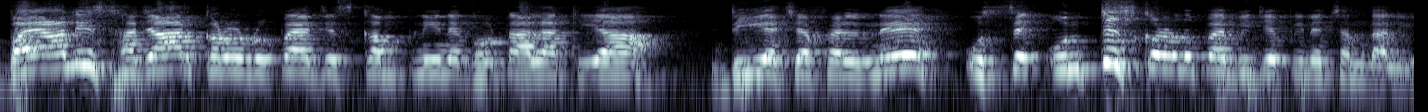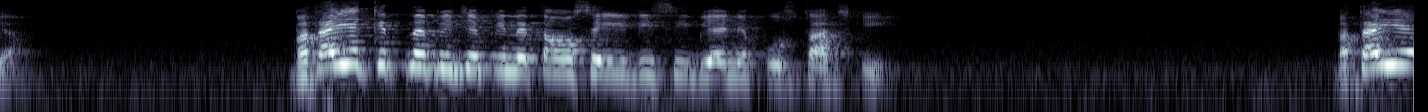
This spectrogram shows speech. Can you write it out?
बयालीस हज़ार करोड़ रुपए जिस कंपनी ने घोटाला किया डीएचएफएल ने, उससे उनतीस करोड़ रुपए बीजेपी ने चंदा लिया। बताइए कितने बीजेपी नेताओं से ईडी सीबीआई ने पूछताछ की? बताइए।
